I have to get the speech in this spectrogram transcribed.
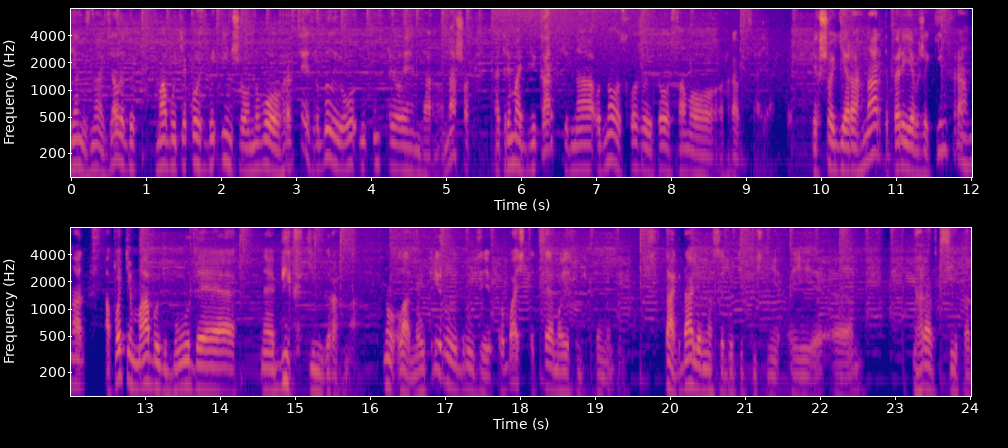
я не знаю, взяли б, мабуть, якогось би іншого нового гравця і зробили його ультралегендарного. Нащо е, тримати дві картки на одного схожого того самого гравця. Якби. Якщо є Рагнар, тепер є вже Кінг Рагнар, а потім, мабуть, буде е, Бік Кінг Рагнар. Ну, ладно, утрірую, друзі, пробачте, це моє суб'єктивне думка. Так, далі в нас ідуть епічні і, е, гравці там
